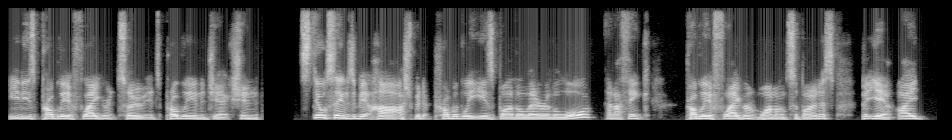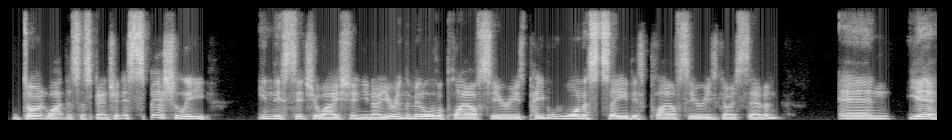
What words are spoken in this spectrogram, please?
it is probably a flagrant two. It's probably an ejection. Still seems a bit harsh, but it probably is by the letter of the law. And I think probably a flagrant one on Sabonis. But yeah, I don't like the suspension, especially in this situation. You know, you're in the middle of a playoff series. People want to see this playoff series go seven. And yeah,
